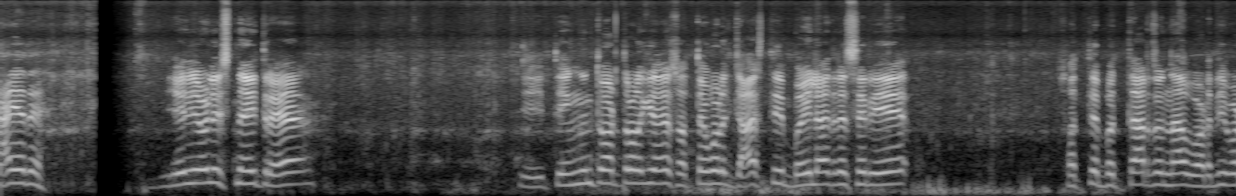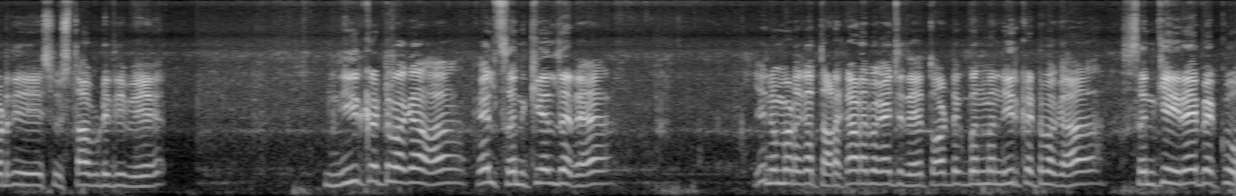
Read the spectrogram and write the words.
ಕಾಯದೆ ಏನು ಹೇಳಿ ಸ್ನೇಹಿತರೆ, ಈ ತೆಂಗಿನ ತೋಟದೊಳಗೆ ಸೊತ್ತೆಗಳು ಜಾಸ್ತಿ ಬೈಲಾದರೆ ಸರಿ ಸೊತ್ತೆ ಬತ್ತಾರ್ದು ನಾವು ಹೊಡೆದು ಹೊಡೆದು ಸುಸ್ತಾಗ್ಬಿಟ್ಟಿದ್ದೀವಿ. ನೀರು ಕಟ್ಟುವಾಗ ಕೈಲಿ ಸನ್ಕೆ ಏನು ಮಾಡೋಕೆ ತಡ್ಕಾಡಬೇಕಾಯ್ತದೆ. ತೋಟಕ್ಕೆ ಬಂದ್ಮೇಲೆ ನೀರು ಕಟ್ಟುವಾಗ ಸನ್ಕೆ ಇರೇಬೇಕು.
